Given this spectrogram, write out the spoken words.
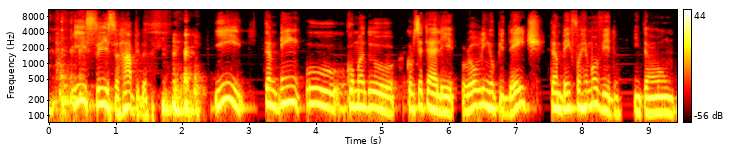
Isso, isso, rápido. E também o comando kubectl rolling update também foi removido. Então,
